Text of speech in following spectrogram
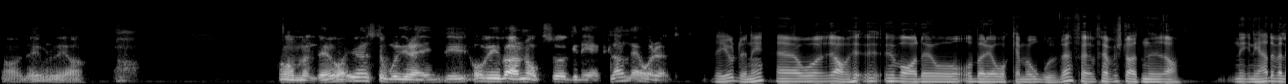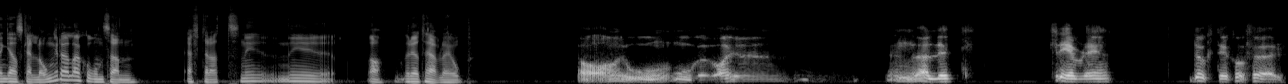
Ja, det gjorde jag. Ja, men det var ju en stor grej. Vi, och vi vann också Grekland det året. Det gjorde ni. Eh, och ja, hur, hur var det att, börja åka med Ove? För, för jag förstår att ni, ja, ni, ni hade väl en ganska lång relation sen efter att ni, ni ja, började tävla ihop? Ja, o, Ove var ju en väldigt trevlig, duktig chaufför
